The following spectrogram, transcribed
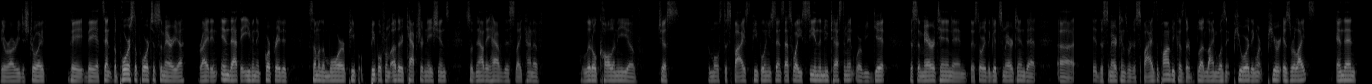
they were already destroyed. They they had sent the poorest of poor to Samaria, right? And in that they even incorporated some of the more people people from other captured nations. So now they have this like kind of little colony of just the most despised people in your sense. That's why you see in the New Testament where we get the Samaritan and the story of the Good Samaritan that uh, the Samaritans were despised upon because their bloodline wasn't pure. They weren't pure Israelites. And then,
